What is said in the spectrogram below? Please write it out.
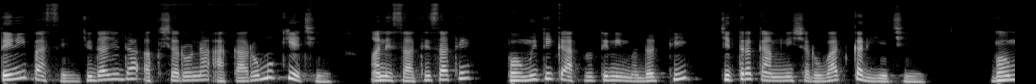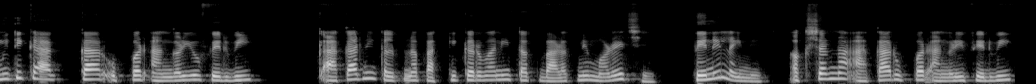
તેની પાસે જુદા જુદા અક્ષરોના આકારો મૂકીએ છીએ અને સાથે સાથે ભૌમિતિક આકૃતિની મદદથી ચિત્રકામની શરૂઆત કરીએ છીએ. ભૌમિતિક આકાર ઉપર આંગળીઓ ફેરવી આકારની કલ્પના પાક્કી કરવાની તક બાળકને મળે છે. તેને લઈને અક્ષરના આકાર ઉપર આંગળી ફેરવી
